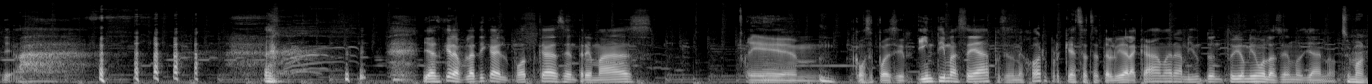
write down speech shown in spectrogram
Y, ah. ya es que la plática del podcast, entre más, eh, ¿cómo se puede decir? Íntima sea, pues es mejor, porque hasta se te olvida la cámara. Tú y yo mismo lo hacemos ya, ¿no? Simón.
